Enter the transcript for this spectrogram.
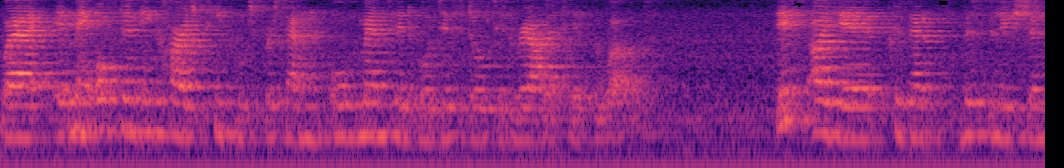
where it may often encourage people to present an augmented or distorted reality of the world. This idea presents the solution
